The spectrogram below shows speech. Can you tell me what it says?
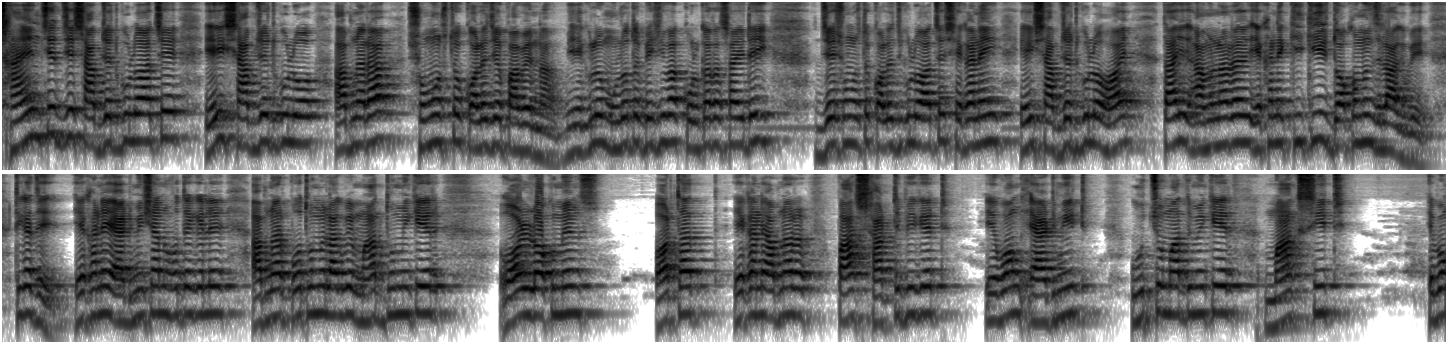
সায়েন্সের যে সাবজেক্টগুলো আছে, এই সাবজেক্টগুলো আপনারা সমস্ত কলেজে পাবেন না। এগুলো মূলত বেশিরভাগ কলকাতা সাইডেই যে সমস্ত কলেজগুলো আছে সেখানেই এই সাবজেক্টগুলো হয়। তাই আপনারা এখানে কি কি ডকুমেন্টস লাগবে? ঠিক আছে? এখানে অ্যাডমিশান হতে গেলে আপনার প্রথমে লাগবে মাধ্যমিকের অল ডকুমেন্টস অর্থাৎ এখানে আপনার পাস সার্টিফিকেট এবং অ্যাডমিট উচ্চ মাধ্যমিকের মার্কশিট এবং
